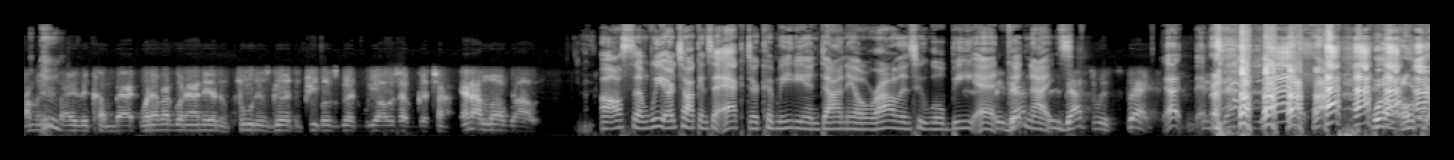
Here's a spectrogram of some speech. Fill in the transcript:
I'm excited to come back. Whenever I go down there, the food is good, the people is good. We always have a good time, and I love Raleigh. Awesome. We are talking to actor, comedian Donnell Rawlings, who will be at See, Good that's, Night. see, that's respect. Uh, See, that's respect. Well, okay,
